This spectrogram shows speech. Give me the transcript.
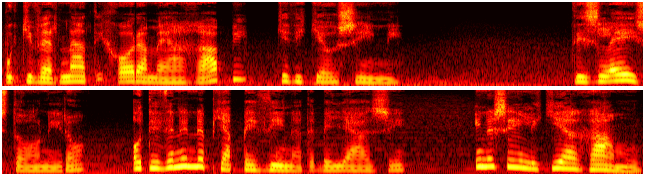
που κυβερνά τη χώρα με αγάπη και δικαιοσύνη. Της λέει στο όνειρο ότι δεν είναι πια παιδί να τεμπελιάζει, είναι σε ηλικία γάμου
